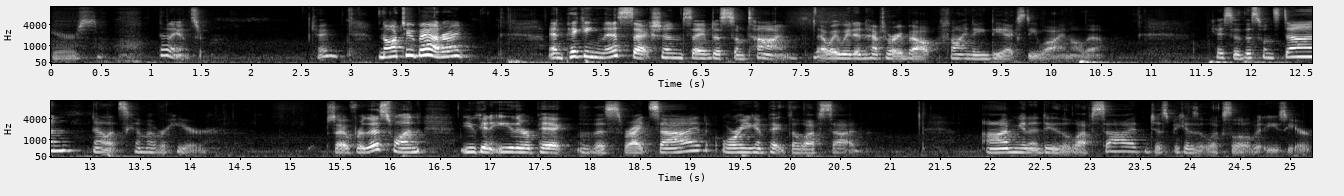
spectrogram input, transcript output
here's that answer. Okay, not too bad, right? And picking this section saved us some time. That way we didn't have to worry about finding dx, dy, and all that. Okay, so this one's done. Now let's come over here. So for this one, you can either pick this right side or you can pick the left side. I'm going to do the left side just because it looks a little bit easier.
